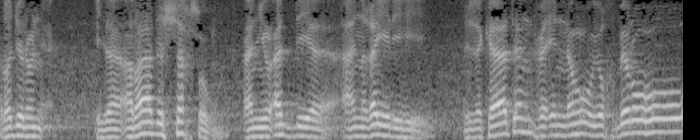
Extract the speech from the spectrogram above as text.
رجل إذا أراد الشخص أن يؤدي عن غيره زكاة فإنه يخبره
